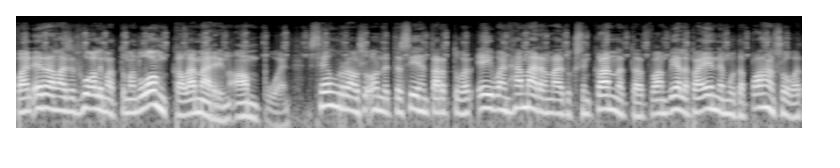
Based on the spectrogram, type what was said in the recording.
vain eräänlaisen huolimattoman lonkkalämärin ampuen. Seuraus on, että siihen tarttuvat ei vain hämärän ajatuksen kannattajat, vaan vieläpä ennen muuta pahansuovat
